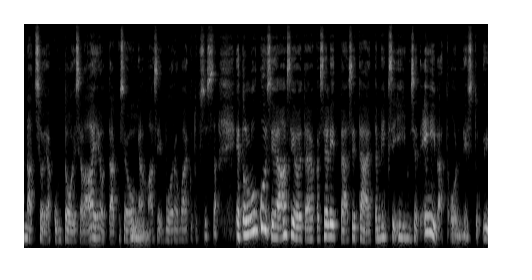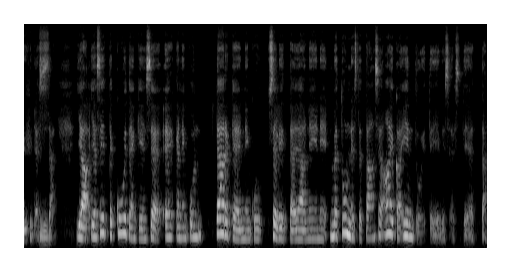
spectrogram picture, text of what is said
natsoja kuin toisella, aiheuttaako se mm. ongelmaa siinä vuorovaikutuksessa. Että on lukuisia asioita, jotka selittää sitä, että miksi ihmiset eivät onnistu yhdessä. Mm. Ja, ja sitten kuitenkin se ehkä niin kuin tärkein niin kuin selittäjä, niin, niin me tunnistetaan se aika intuitiivisesti, että,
